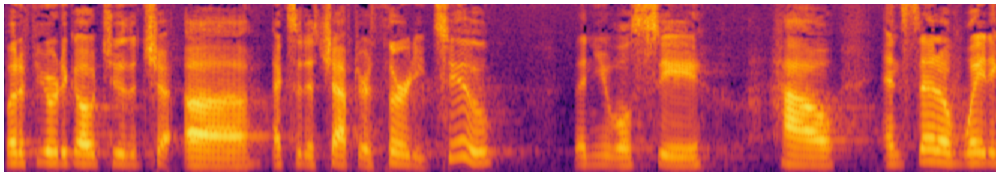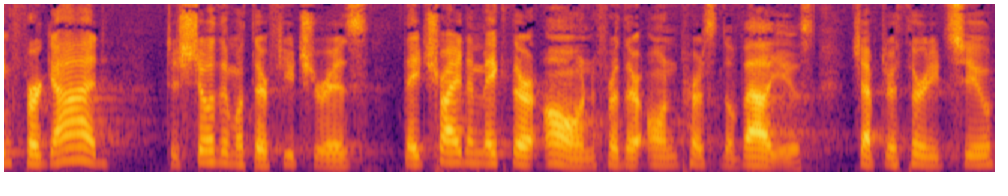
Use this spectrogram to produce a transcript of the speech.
But if you were to go to the uh, Exodus chapter 32, then you will see how instead of waiting for God to show them what their future is, they try to make their own for their own personal values. Chapter 32,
